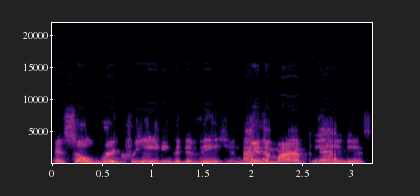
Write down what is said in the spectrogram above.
And so we're creating the division. When, in my opinion, is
